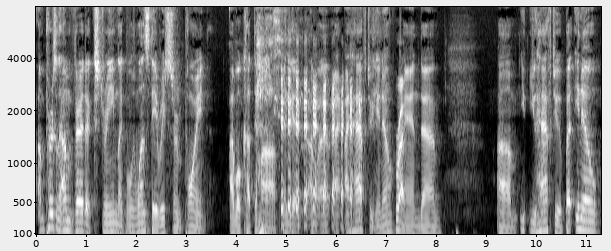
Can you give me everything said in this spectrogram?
I'm personally I'm very extreme. Like once they reach a certain point, I will cut them off, and again, I'm, I, I have to, you know, Right. And um, um, you you have to, but you know.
